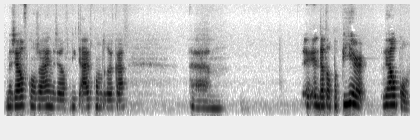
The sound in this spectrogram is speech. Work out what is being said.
mezelf kon zijn, mezelf niet uit kon drukken. Ehm, en dat op papier wel kon.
